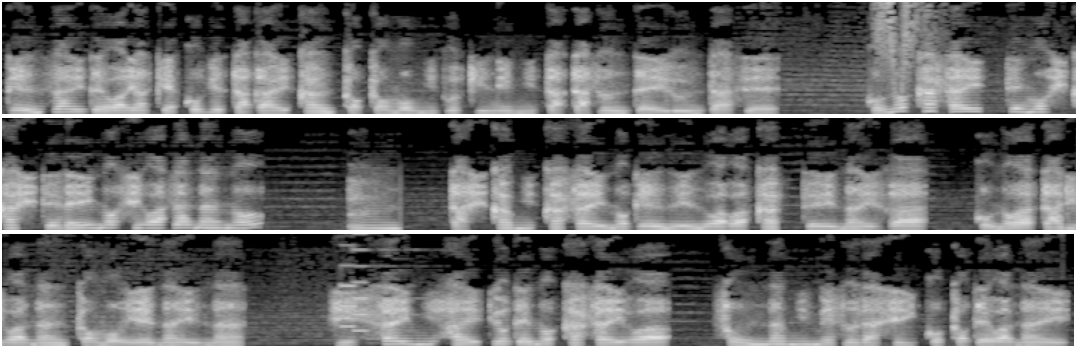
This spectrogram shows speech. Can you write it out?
現在では焼け焦げた外観とともに不気味に佇んでいるんだぜ。この火災ってもしかして霊の仕業なの？うーん、確かに火災の原因は分かっていないが、この辺りは何とも言えないな。実際に廃墟での火災は、そんなに珍しいことではない。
